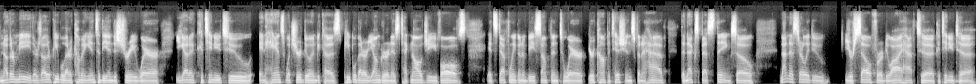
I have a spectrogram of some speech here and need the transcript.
another me. There's other people that are coming into the industry where you got to continue to enhance what you're doing because people that are younger and as technology evolves, it's definitely going to be something to where your competition is going to have the next best thing. So not necessarily do yourself or do I have to continue to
